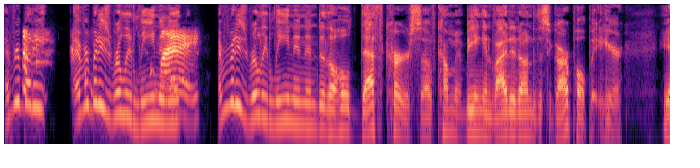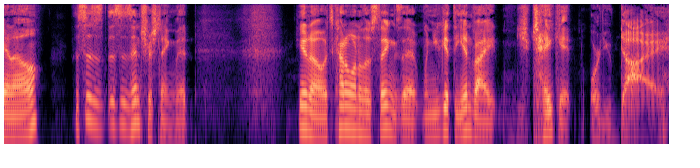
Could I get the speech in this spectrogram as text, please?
Everybody, everybody's really leaning it. Clay. everybody's really leaning into the whole death curse of coming being invited onto the cigar pulpit here. You know, this is this is interesting. That you know, it's kind of one of those things that when you get the invite, you take it or you die.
